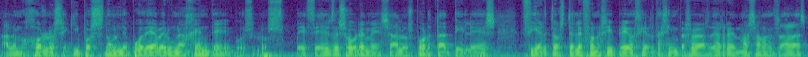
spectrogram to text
a lo mejor los equipos donde puede haber un agente, pues los PCs de sobremesa, los portátiles, ciertos teléfonos IP o ciertas impresoras de red más avanzadas,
